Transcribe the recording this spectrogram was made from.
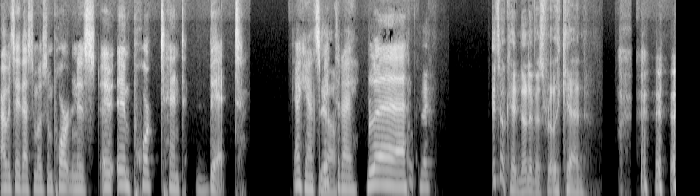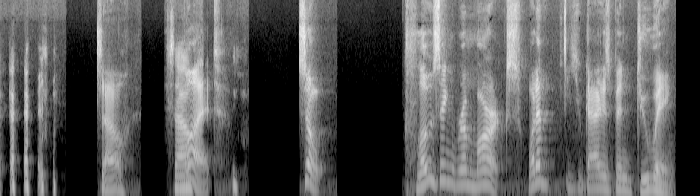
I would say that's the most important is uh, important bit. I can't speak Yeah. today. Blah. Okay. It's okay. None of us really can. So so But so closing remarks. What have you guys been doing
